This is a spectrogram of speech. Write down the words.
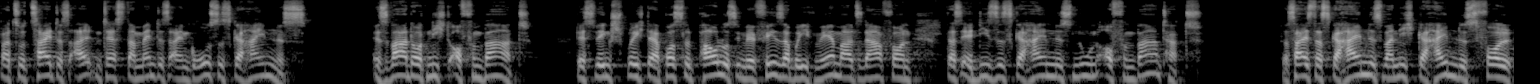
war zur Zeit des Alten Testamentes ein großes Geheimnis. Es war dort nicht offenbart. Deswegen spricht der Apostel Paulus im Epheserbrief mehrmals davon, dass er dieses Geheimnis nun offenbart hat. Das heißt, das Geheimnis war nicht geheimnisvoll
